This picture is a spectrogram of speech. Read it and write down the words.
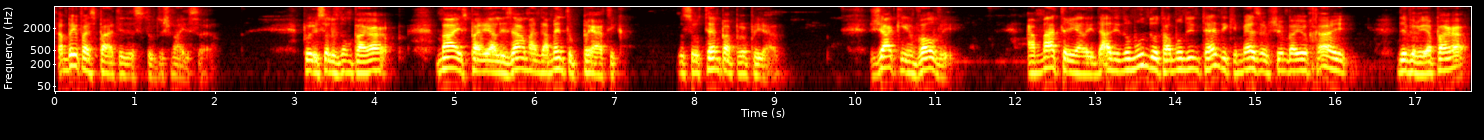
Também faz parte desse estudo Shema Israel. Por isso eles não pararam, mas para realizar o um mandamento prático, no seu tempo apropriado, já que envolve a materialidade do mundo, o Talmud entende que mesmo Shem Bayuchai deveria parar.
